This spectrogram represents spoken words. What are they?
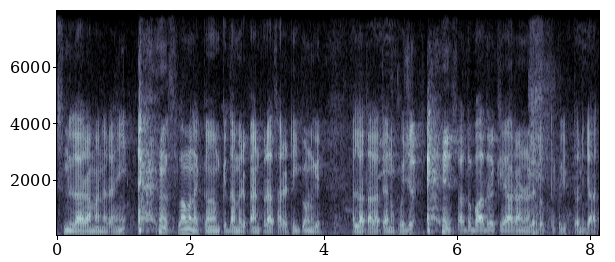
ਬਿਸਮਿਲ੍ਲਾਹਿਰਰਹਿਮਾਨਿਰਰਹੀਮ ਅਸਲਾਮ ਵਾਲੇਕਮ ਕਿੱਦਾਂ ਮੇਰੇ ਭੈਣ ਭਰਾ ਸਾਰੇ ਠੀਕ ਹੋਣਗੇ ਅੱਲਾਹ ਤਾਲਾ ਤੈਨੂੰ ਖੁਸ਼ ਰੱਖੇ। ਸਭ ਤੋਂ ਬਾਅਦ ਰੱਖੇ ਯਾਰਾਂ ਨਾਲੇ ਦੁੱਖ ਤਕਲੀਫ ਤੋਂ ਨਿਜਾਤ।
